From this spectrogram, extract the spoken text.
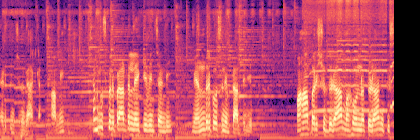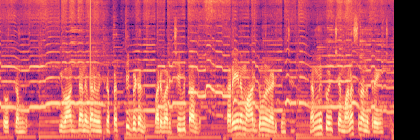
నడిపించును గాక. ఆమె కళ్ళు మూసుకొని ప్రార్థనలు ఏకీవించండి. మీ అందరి కోసం నేను ప్రార్థన చెప్పాను మహాపరిశుద్ధుడా మహోన్నతుడా నీకు స్తోత్రములు. ఈ వాగ్దానం వింటున్న ప్రతి బిడలు వారి వారి జీవితాల్లో సరైన మార్గంలో నడిపించండి నమ్మిక ఉంచే మనసును అనుగ్రహించండి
